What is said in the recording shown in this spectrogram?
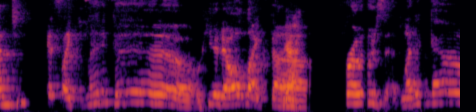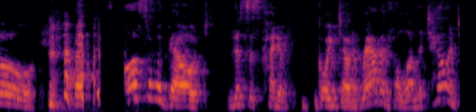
And it's like let it go you know like the yeah. frozen let it go. But it's also about this is kind of going down a rabbit hole on the talent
